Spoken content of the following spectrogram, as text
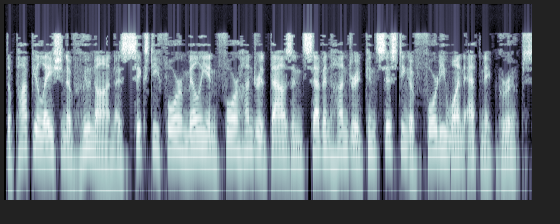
the population of Hunan is 64,400,700 consisting of 41 ethnic groups.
